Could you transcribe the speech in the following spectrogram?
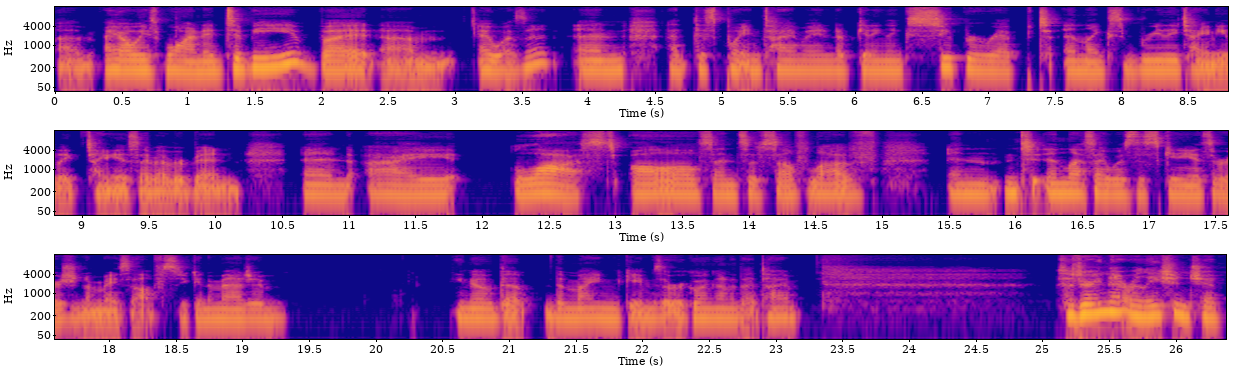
Um, I always wanted to be, but um, I wasn't. And at this point in time, I ended up getting like super ripped and like really tiny, like tiniest I've ever been. And I lost all sense of self love and unless I was the skinniest version of myself. So you can imagine, you know, the the mind games that were going on at that time. So during that relationship,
